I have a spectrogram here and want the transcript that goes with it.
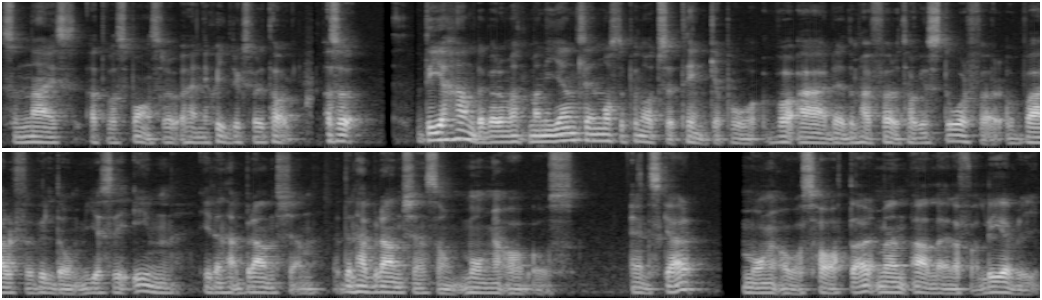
så nice att vara sponsrad av energidrycksföretag? Alltså, det handlar väl om att man egentligen måste på något sätt tänka på vad är det de här företagen står för och varför vill de ge sig in i den här branschen? Den här branschen som många av oss älskar, många av oss hatar, men alla i alla fall lever i.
